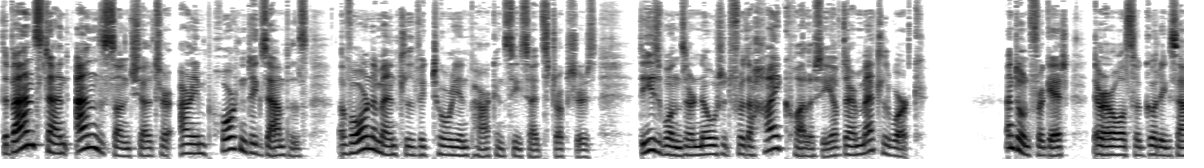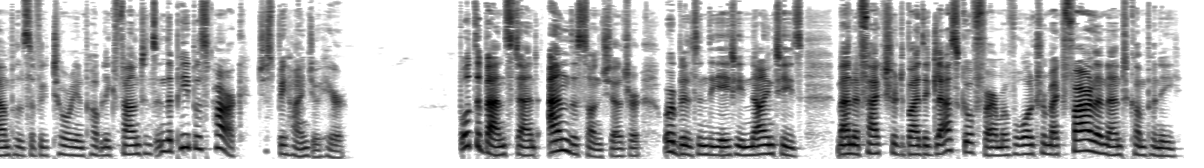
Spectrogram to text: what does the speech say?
The bandstand and the sun shelter are important examples of ornamental Victorian park and seaside structures. These ones are noted for the high quality of their metalwork. And don't forget, there are also good examples of Victorian public fountains in the People's Park, just behind you here. Both the bandstand and the sun shelter were built in the 1890s, manufactured by the Glasgow firm of Walter Macfarlane and Company.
